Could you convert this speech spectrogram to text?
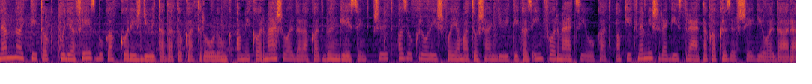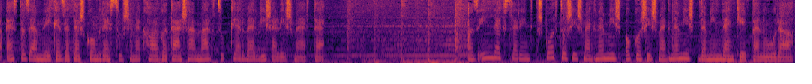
Nem nagy titok, hogy a Facebook akkor is gyűjt adatokat rólunk, amikor más oldalakat böngészünk, sőt, azokról is folyamatosan gyűjtik az információkat, akik nem is regisztráltak a közösségi oldalra, ezt az emlékezetes kongresszusi meghallgatásán Mark Zuckerberg is elismerte. Az Index szerint sportos is meg nem is, okos is meg nem is, de mindenképpen óra.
